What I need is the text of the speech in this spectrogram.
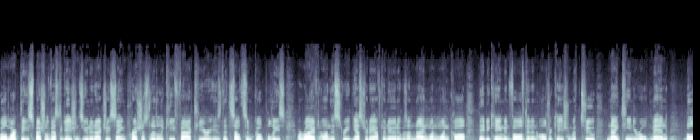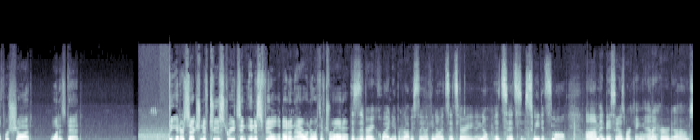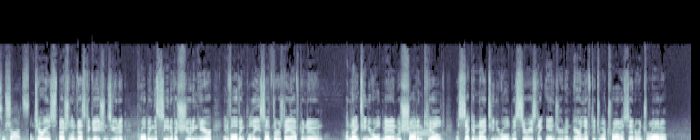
Well, Mark, the Special Investigations Unit actually saying precious little. A key fact here is that South Simcoe police arrived on this street yesterday afternoon. It was a 911 call. They became involved in an altercation with two 19 year old men. Both were shot. One is dead. The intersection of two streets in Innisfil, about an hour north of Toronto. This is a very quiet neighborhood, obviously. Like you know, it's it's very you know, it's it's sweet, it's small, um, and basically I was working and I heard um, some shots. Ontario's Special Investigations Unit probing the scene of a shooting here involving police on Thursday afternoon. A 19 year old man was shot and killed. A second 19 year old was seriously injured and airlifted to a trauma center in Toronto.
